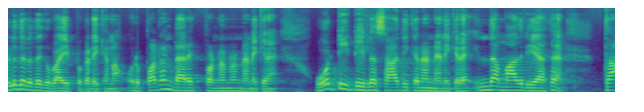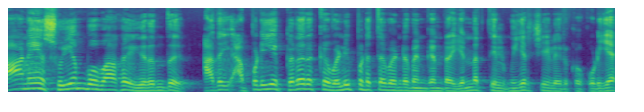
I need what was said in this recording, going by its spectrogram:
எழுதுறதுக்கு வாய்ப்பு கிடைக்கணும். ஒரு படம் டைரக்ட் பண்ணணும்னு நினைக்கிறேன். ஓடிடியில் சாதிக்கணும்னு நினைக்கிறேன். இந்த மாதிரியாக தானே சுயம்புவாக இருந்து அதை அப்படியே பிறருக்கு வெளிப்படுத்த வேண்டும் என்கின்ற எண்ணத்தில் முயற்சியில் இருக்கக்கூடிய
